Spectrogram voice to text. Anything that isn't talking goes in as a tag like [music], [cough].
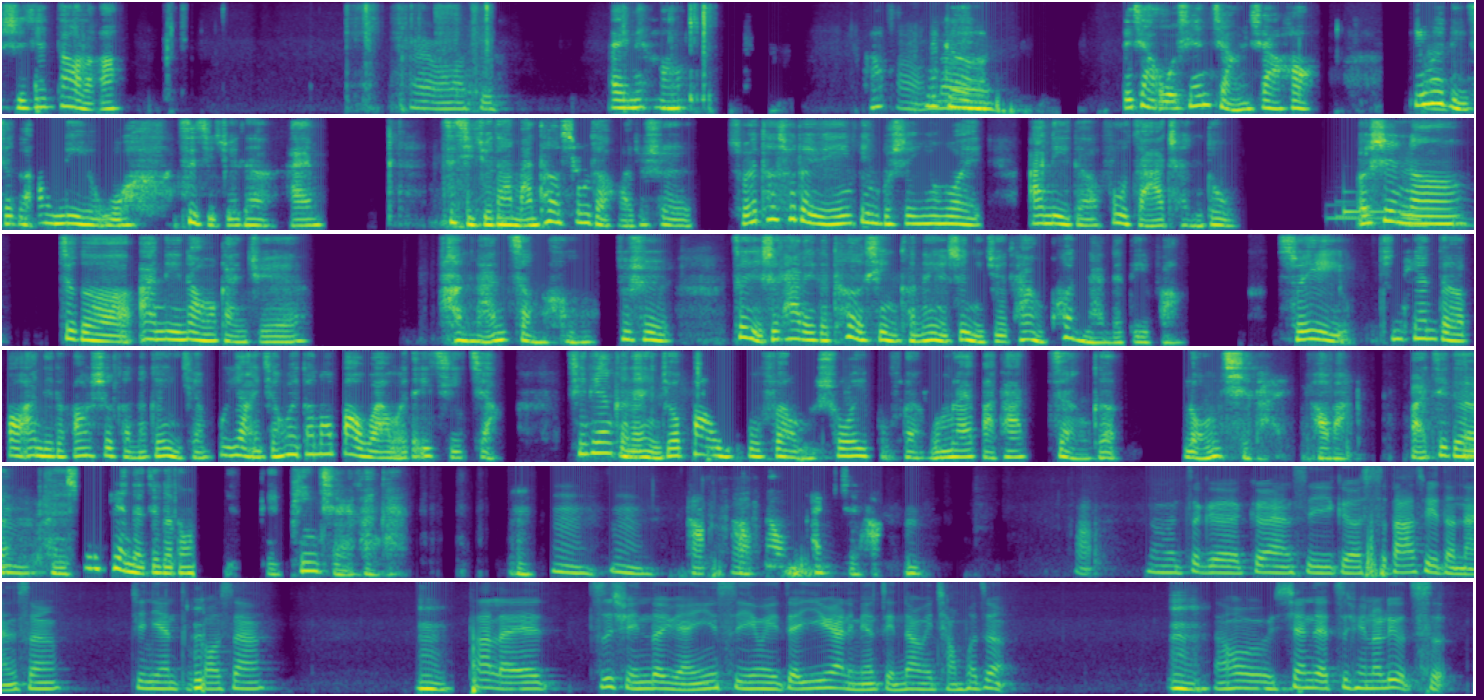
时间到了啊！哎，王老师，哎，你好，好，那个，等一下，我先讲一下哈，因为你这个案例，我自己觉得还自己觉得还蛮特殊的哈，就是所谓特殊的原因，并不是因为案例的复杂程度，而是呢，这个案例让我感觉很难整合，就是这也是它的一个特性，可能也是你觉得它很困难的地方。所以今天的报案例的方式可能跟以前不一样，以前会通通报完，我再一起讲。今天可能你就报一部分，我们说一部分，我们来把它整个拢起来，好吧？把这个很碎片的这个东西给拼起来看看。嗯嗯嗯，好好，那我们开始哈。嗯，好。那么这个个案是一个十八岁的男生，今年读高三。嗯，他来。咨询的原因是因为在医院里面诊断为强迫症，嗯，然后现在咨询了六次。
